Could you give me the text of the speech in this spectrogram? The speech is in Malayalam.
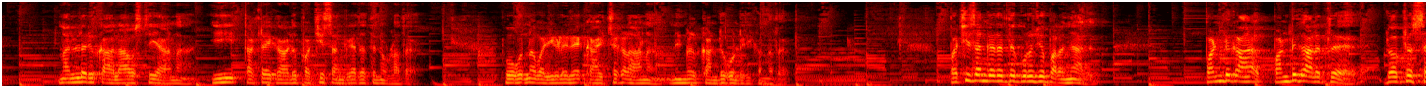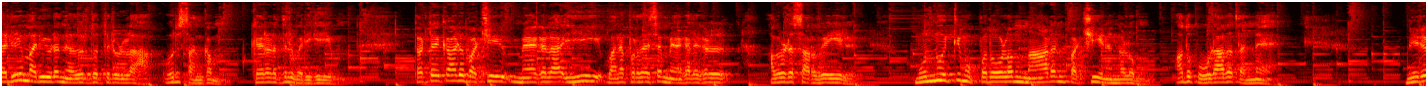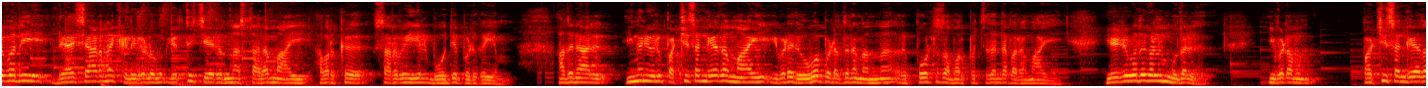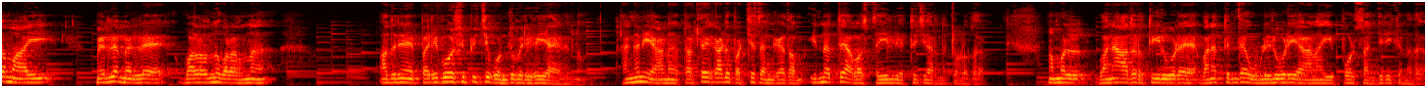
നല്ലൊരു കാലാവസ്ഥയാണ് ഈ തട്ടേക്കാട് പക്ഷി സങ്കേതത്തിനുള്ളത്. പോകുന്ന വഴികളിലെ കാഴ്ചകളാണ് നിങ്ങൾ കണ്ടുകൊണ്ടിരിക്കുന്നത്. പക്ഷി സങ്കേതത്തെക്കുറിച്ച് പറഞ്ഞാൽ പണ്ട് പണ്ട് കാലത്ത് ഡോക്ടർ സലീം അലിയുടെ നേതൃത്വത്തിലുള്ള ഒരു സംഘം കേരളത്തിൽ വരികയും തട്ടേക്കാട് പക്ഷി മേഖല ഈ വനപ്രദേശ മേഖലകൾ അവരുടെ സർവേയിൽ മുന്നൂറ്റി മുപ്പതോളം നാടൻ പക്ഷി ഇനങ്ങളും അതുകൂടാതെ തന്നെ നിരവധി ദേശാടന കിളികളും എത്തിച്ചേരുന്ന സ്ഥലമായി അവർക്ക് സർവേയിൽ ബോധ്യപ്പെടുകയും അതിനാൽ ഇങ്ങനെയൊരു പക്ഷി സങ്കേതമായി ഇവിടെ രൂപപ്പെടുത്തണമെന്ന് റിപ്പോർട്ട് സമർപ്പിച്ചതിന്റെ ഫലമായി എഴുപതുകളിൽ മുതൽ ഇവിടം പക്ഷി സങ്കേതമായി മെല്ലെ മെല്ലെ വളർന്ന് വളർന്ന് അതിനെ പരിപോഷിപ്പിച്ച് കൊണ്ടുവരികയായിരുന്നു. അങ്ങനെയാണ് തട്ടേക്കാട് പക്ഷി സങ്കേതം ഇന്നത്തെ അവസ്ഥയിൽ എത്തിച്ചേർന്നിട്ടുള്ളത്. നമ്മൾ വനാതിർത്തിയിലൂടെ വനത്തിന്റെ ഉള്ളിലൂടെയാണ് ഇപ്പോൾ സഞ്ചരിക്കുന്നത്.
